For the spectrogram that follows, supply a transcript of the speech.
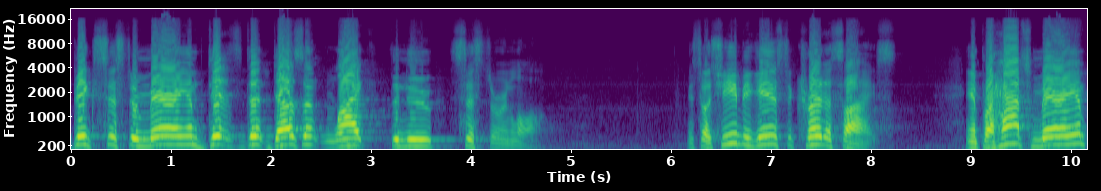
Big sister Miriam doesn't like the new sister in law. And so she begins to criticize. And perhaps Miriam,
